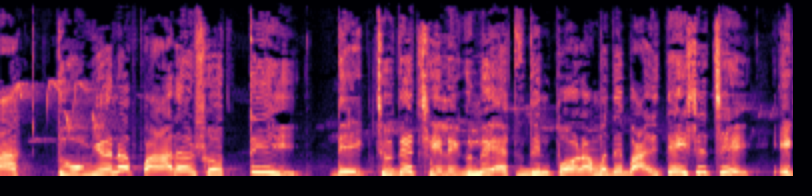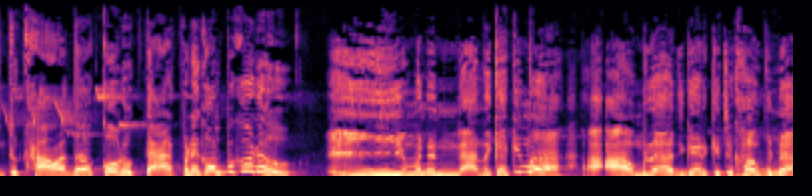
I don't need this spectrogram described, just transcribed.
আহ তুমিও না পারো সত্যি। দেখছ যে ছেলেগুলো এতদিন পর আমাদের বাড়িতে এসেছে। একটু খাওয়া দাওয়া করুক তারপরে গল্প করো। ইয়ে মানে নানা কাকিমা আমরা আজকে আর কিছু খাব না।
